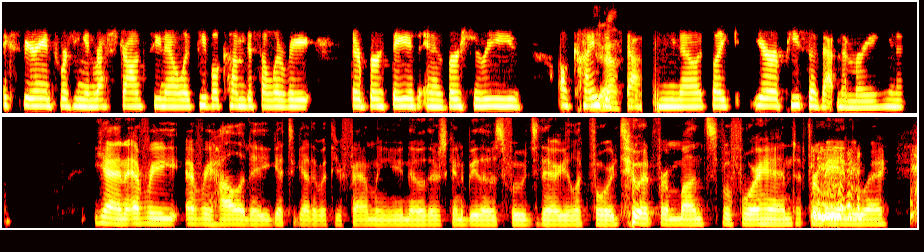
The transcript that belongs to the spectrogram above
experience working in restaurants. You know, like people come to celebrate their birthdays, anniversaries, all kinds yeah. of stuff. And you know, it's like you're a piece of that memory, you know. Yeah, and every every holiday you get together with your family, you know there's going to be those foods there. You look forward to it for months beforehand. For me, anyway.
